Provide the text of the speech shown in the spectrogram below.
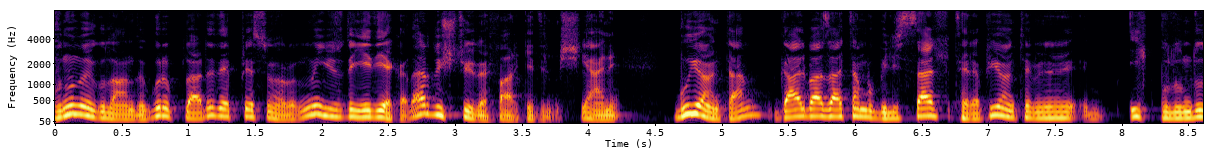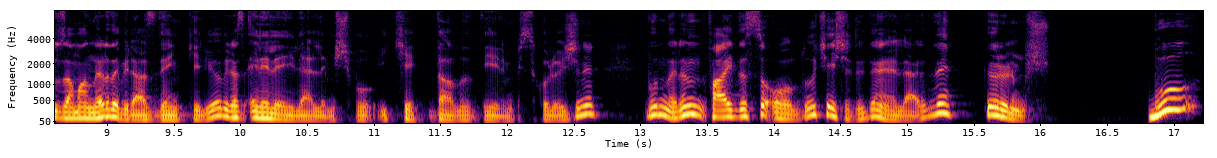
bunun uygulandığı gruplarda depresyon oranının %7'ye kadar düştüğü de fark edilmiş. Yani bu yöntem galiba zaten bu bilişsel terapi yöntemini ilk bulunduğu zamanlara da biraz denk geliyor. Biraz el ele ilerlemiş bu iki dalı diyelim psikolojinin. Bunların faydası olduğu çeşitli deneylerde de görülmüş. Bu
